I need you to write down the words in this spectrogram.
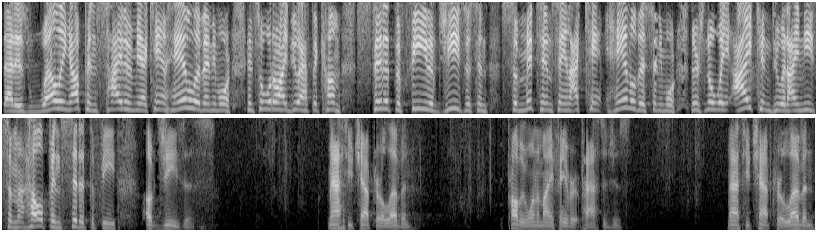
that is welling up inside of me. I can't handle it anymore. And so, what do I do? I have to come sit at the feet of Jesus and submit to Him, saying, I can't handle this anymore. There's no way I can do it. I need some help and sit at the feet of Jesus. Matthew chapter 11, probably one of my favorite passages. Matthew chapter 11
